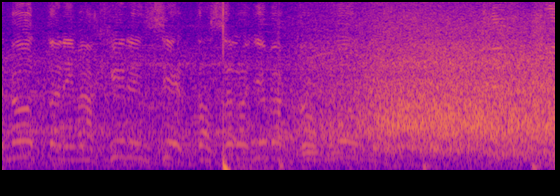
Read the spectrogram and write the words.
anotan, imagínense esta, se lo llevan con boca.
